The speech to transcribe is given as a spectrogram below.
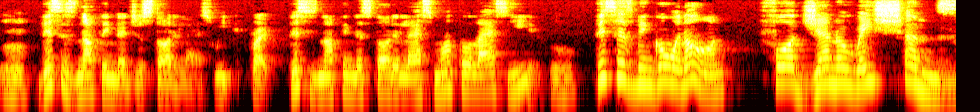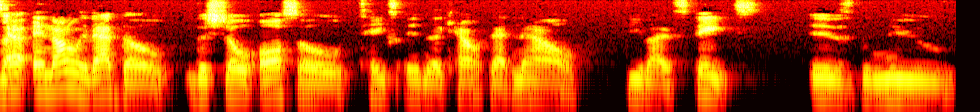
Mhm. This is nothing that just started last week. Right. This is nothing that started last month or last year. Mhm. This has been going on for generations. A- And not only that, though, the show also takes into account that now the United States is the new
